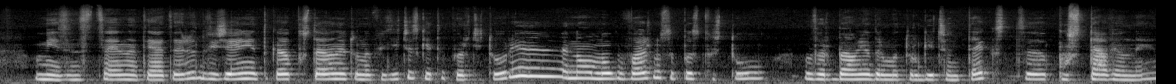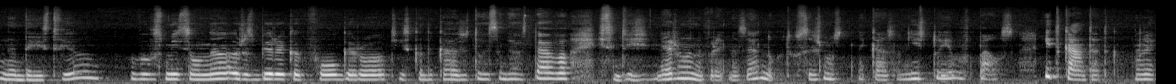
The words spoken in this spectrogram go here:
мизен сцена, театъра, движение, така поставянето на физическите партитури е едно много важно съпътстващо вербалния драматургичен текст, поставяне на действия, в смисъл на разбирай какво героят иска да каже. Той сега става и се движи нервно напред-назад, докато всъщност не казва нищо и е в пауза. И така нататък. Нали?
